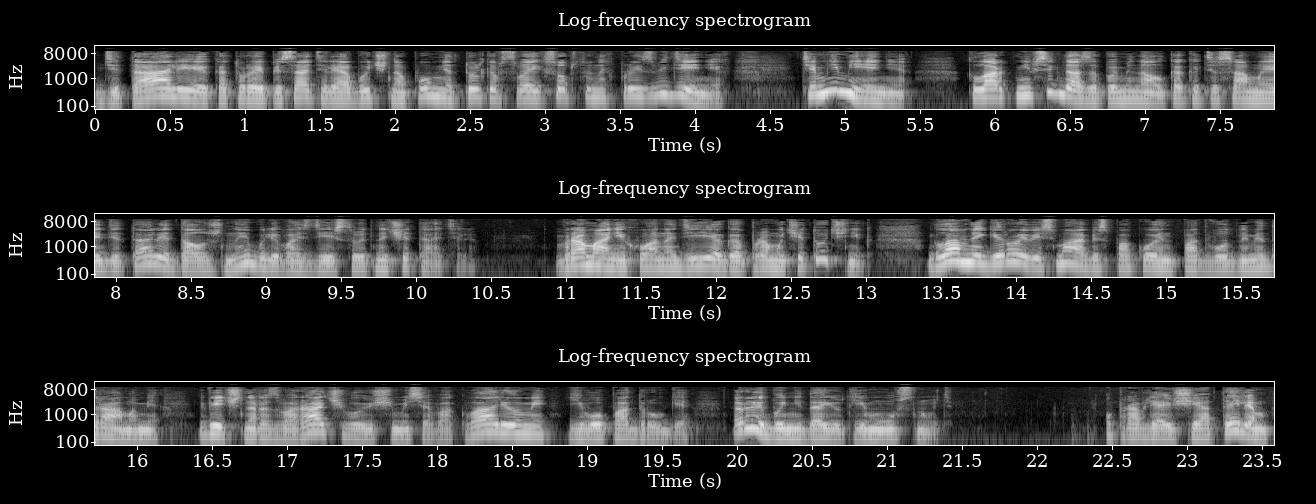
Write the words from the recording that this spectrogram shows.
Детали, которые писатели обычно помнят только в своих собственных произведениях – тем не менее, Кларк не всегда запоминал, как эти самые детали должны были воздействовать на читателя. В романе Хуана Диего про мочеточник главный герой весьма обеспокоен подводными драмами, вечно разворачивающимися в аквариуме его подруги. Рыбы не дают ему уснуть. Управляющий отелем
